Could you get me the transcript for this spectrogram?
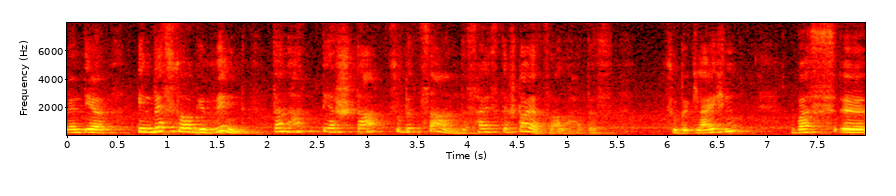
wenn der Investor gewinnt, dann hat der Staat zu bezahlen. Das heißt, der Steuerzahler hat das zu begleichen, was äh,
